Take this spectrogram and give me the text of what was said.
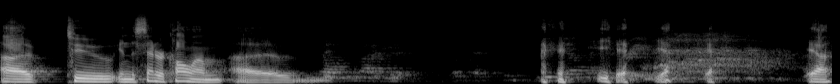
uh, to, in the center column, uh, yeah, yeah, yeah,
